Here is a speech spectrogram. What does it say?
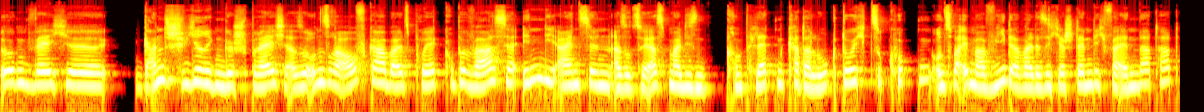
irgendwelche ganz schwierigen Gespräche. Also unsere Aufgabe als Projektgruppe war es ja in die einzelnen, also zuerst mal diesen kompletten Katalog durchzugucken und zwar immer wieder, weil der sich ja ständig verändert hat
